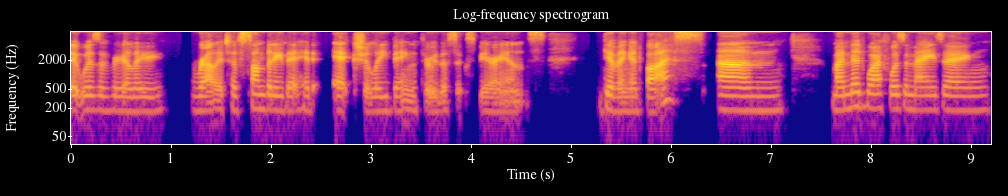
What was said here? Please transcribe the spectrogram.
it was a really relative, somebody that had actually been through this experience, giving advice. Um, my midwife was amazing.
